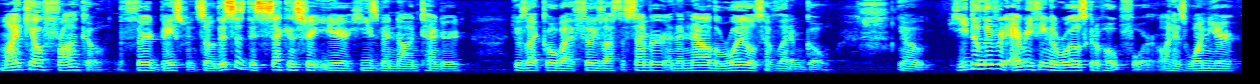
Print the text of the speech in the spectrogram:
Maikel Franco, the third baseman. So this is the second straight year he's been non-tendered. He was let go by the Phillies last December, and then now the Royals have let him go. You know, he delivered everything the Royals could have hoped for on his one-year,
